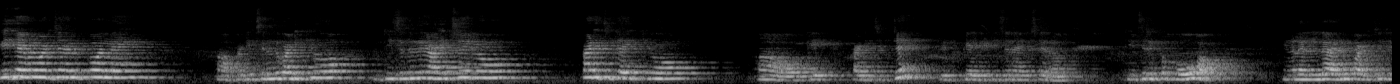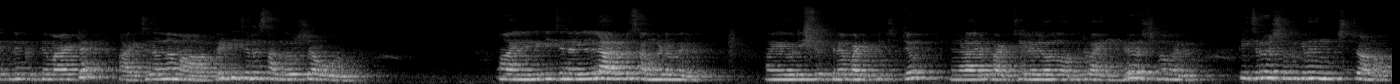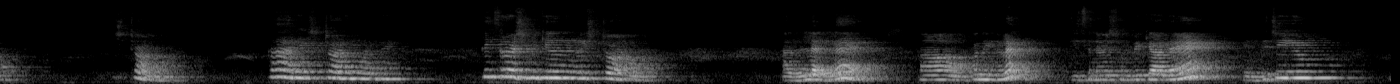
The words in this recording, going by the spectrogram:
ഈ ടേബിൾ പഠിച്ചാൽ എളുപ്പമല്ലേ ആ അപ്പൊ ടീച്ചറിന് പഠിക്കുവോ? ടീച്ചറിന് അയച്ചു തരുമോ പഠിച്ചിട്ട് അയക്കുവോ? ആ ഓക്കെ പഠിച്ചിട്ട് കൃത്യമായിട്ട് ടീച്ചർ അയച്ചു തരണം ടീച്ചർ ഇപ്പോൾ പോവാം. നിങ്ങളെല്ലാവരും പഠിച്ച് ടീച്ചറിന് കൃത്യമായിട്ട് അയച്ചു തന്നാൽ മാത്രമേ ടീച്ചറിന് സന്തോഷമാവുള്ളൂ ആ അല്ലെങ്കിൽ ടീച്ചറിന് എല്ലാവരോടും സങ്കടം വരും. അയ്യോ ടീച്ചർ ഇത്രയും പഠിപ്പിച്ചിട്ടും നിങ്ങളാരും പഠിച്ചില്ലല്ലോ എന്ന് ഓർത്തിട്ട് ഭയങ്കര വിഷമം വരും. ടീച്ചർ വിഷമിക്കുന്നത് നിങ്ങൾക്ക് ഇഷ്ടമാണോ ഇഷ്ടമാണോ അതാരെ ഇഷ്ടമാണെന്ന് പറഞ്ഞേ? ടീച്ചർ വിഷമിക്കുന്നത് നിങ്ങൾ ഇഷ്ടമാണോ? അല്ലല്ലേ? ആ അപ്പൊ നിങ്ങൾ ടീച്ചറിനെ വിഷമിപ്പിക്കാതെ എന്ത് ചെയ്യും?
